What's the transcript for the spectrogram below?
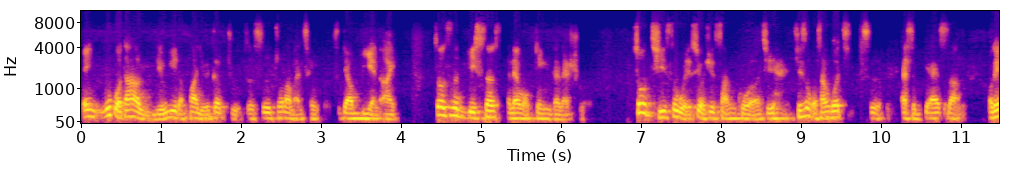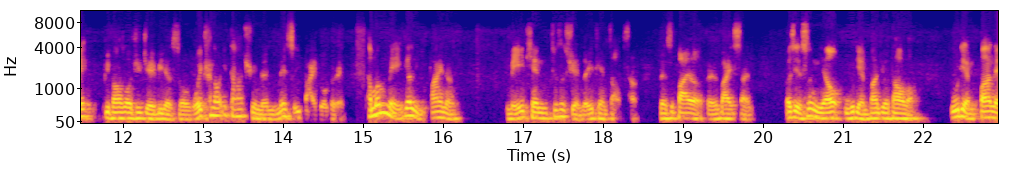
哎，如果大家有留意的话，有一个组织是做到蛮成功，是叫 BNI，这是 Business Networking International。所以其实我也是有去上过，而且其实我上过几次 SPS 啊。OK，比方说去 JB 的时候，我会看到一大群人，里面是一百多个人。他们每个礼拜呢，每一天就是选择一天早上，可能是拜二，可能是拜三，而且是你要五点半就到了。五点半呢，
